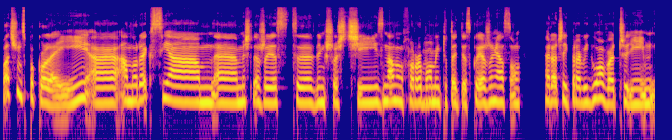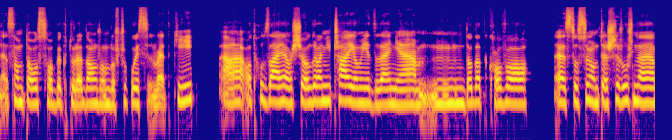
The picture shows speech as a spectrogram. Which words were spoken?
patrząc po kolei, e, anoreksja myślę, że jest w większości znaną chorobą i tutaj te skojarzenia są raczej prawidłowe, czyli są to osoby, które dążą do szczupłej sylwetki, odchudzają się, ograniczają jedzenie, dodatkowo e, stosują też różne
